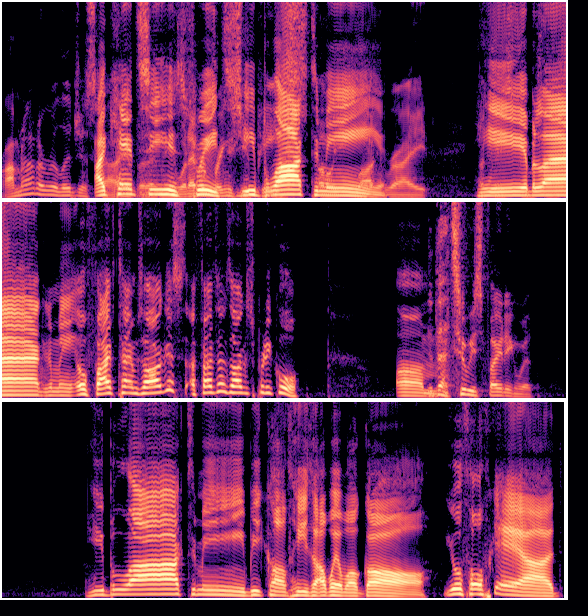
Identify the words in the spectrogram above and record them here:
Like, I'm not a religious guy. I guy, can't but, see mean, his whatever tweets. brings you He peace. blocked Oh, he me. blocked- right. He blocked me. Oh, five times August. Uh, five times August is pretty cool. Um, That's who he's fighting with. He blocked me because he's a will go. You're so scared.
